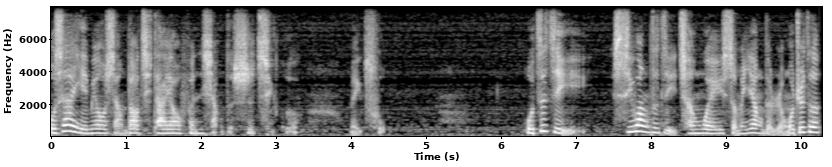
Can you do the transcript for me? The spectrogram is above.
我现在也没有想到其他要分享的事情了。没错，我自己希望自己成为什么样的人？我觉得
